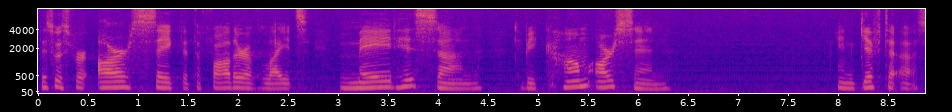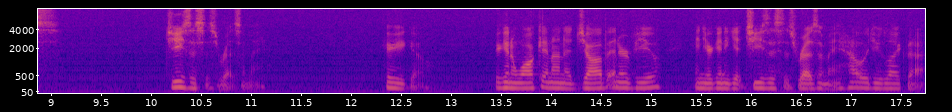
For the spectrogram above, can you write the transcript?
This was for our sake that the Father of lights made his Son to become our sin and gift to us Jesus' resume. Here you go. You're going to walk in on a job interview and you're going to get Jesus' resume. How would you like that?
